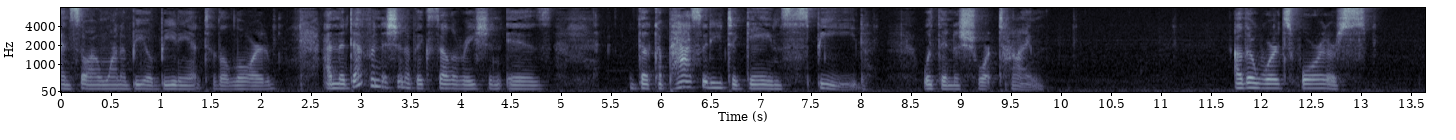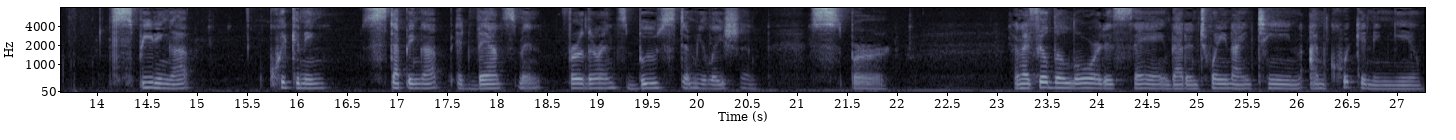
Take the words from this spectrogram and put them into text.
And so I want to be obedient to the Lord. And the definition of acceleration is the capacity to gain speed within a short time. Other words for it are speeding up, quickening, stepping up, advancement, furtherance, boost, stimulation, spur. And I feel the Lord is saying that in 2019, I'm quickening you.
